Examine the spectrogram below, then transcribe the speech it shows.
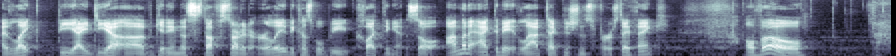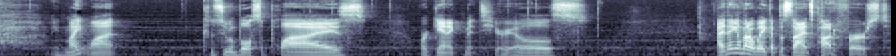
I like the idea of getting this stuff started early because we'll be collecting it. So I'm going to activate lab technicians first, I think. Although, we might want consumable supplies, organic materials. I think I'm going to wake up the science pod first.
